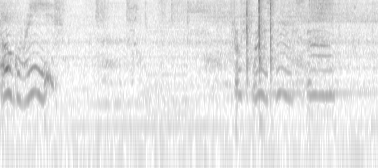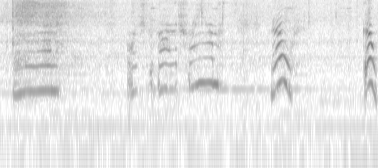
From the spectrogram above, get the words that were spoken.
wow. Oh great. How fun is this? Oh man. Oh, I should have gone on the tram. No. Go.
